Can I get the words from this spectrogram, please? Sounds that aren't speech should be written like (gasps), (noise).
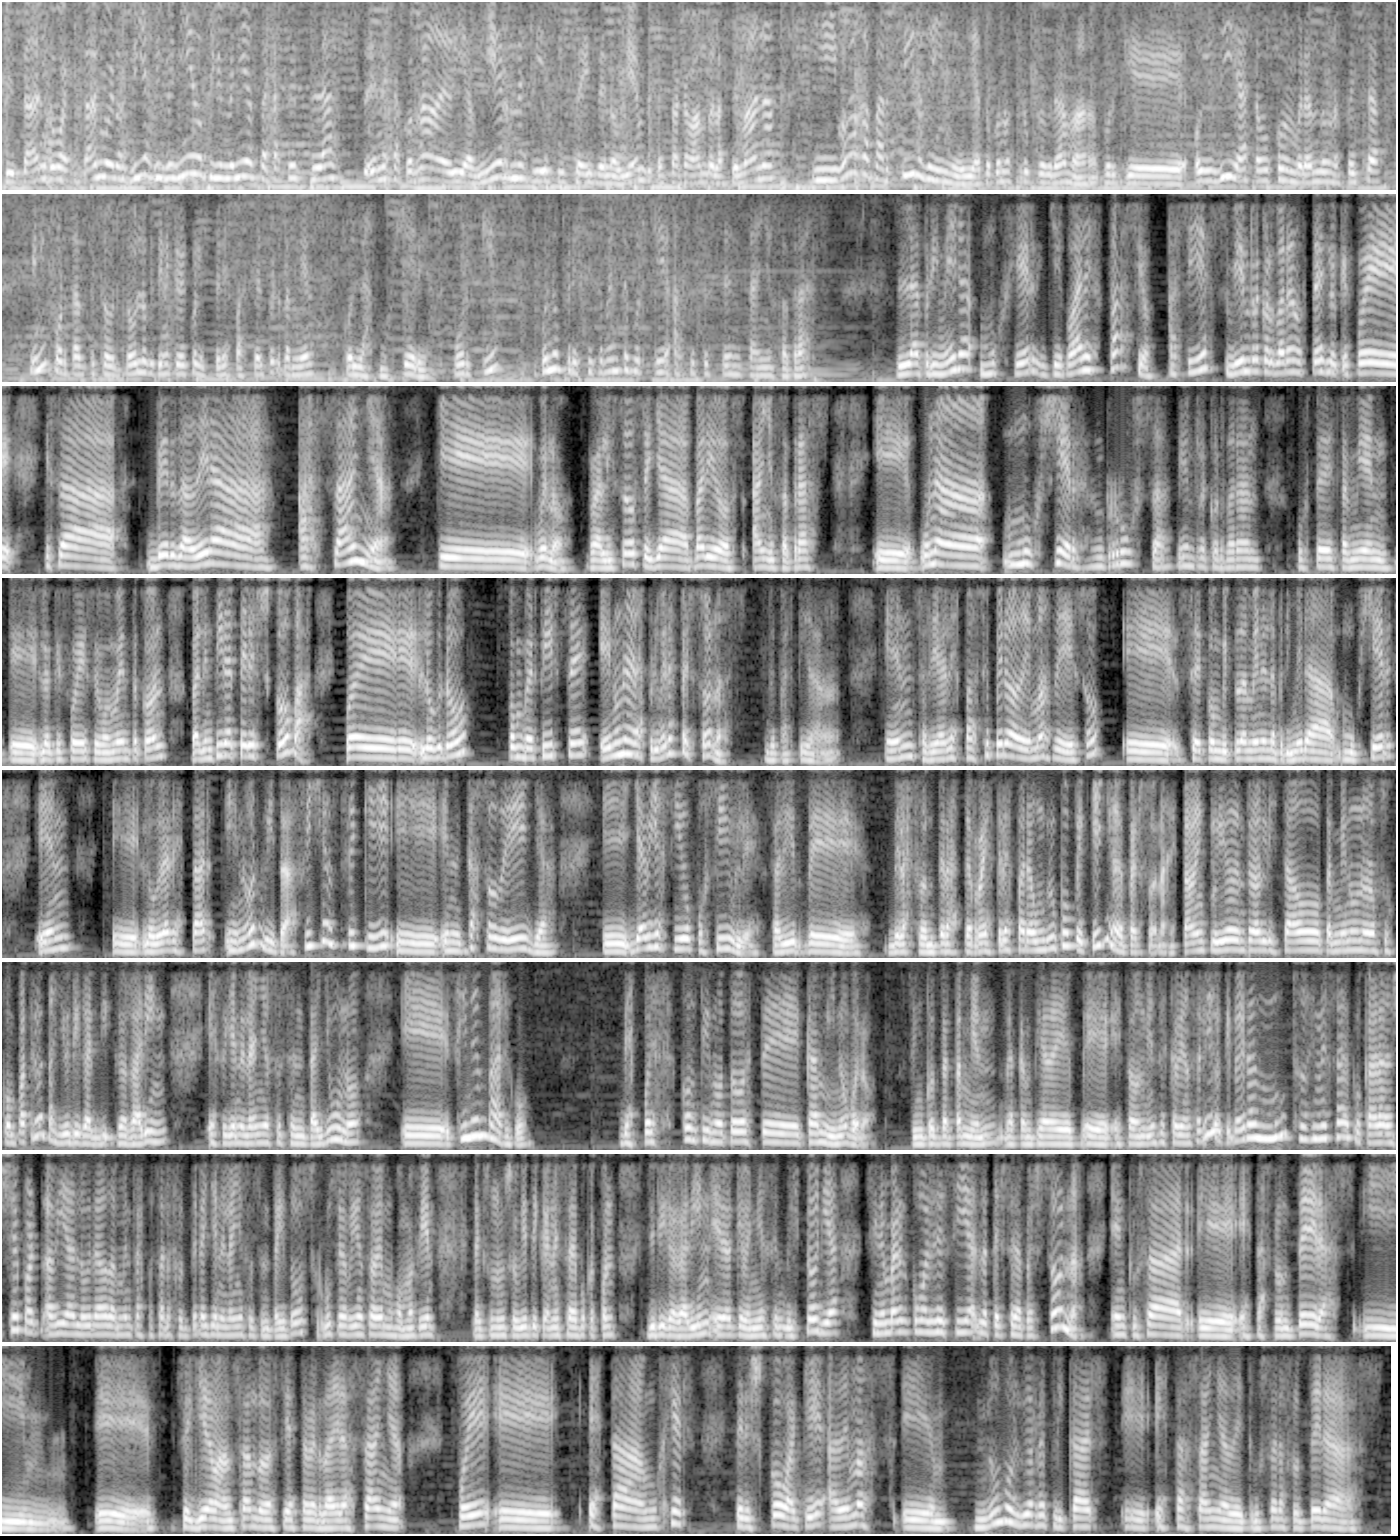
¿Qué tal? ¿Cómo están? Buenos días, bienvenidos y bienvenidas a Café Plus en esta jornada de día viernes 16 de noviembre. Se está acabando la semana y vamos a partir de inmediato con nuestro programa porque hoy día estamos conmemorando una fecha bien importante, sobre todo lo que tiene que ver con la historia espacial, pero también con las mujeres. ¿Por qué? Bueno, precisamente porque hace 60 años atrás la primera mujer llegó al espacio. Así es, bien recordarán ustedes lo que fue esa verdadera hazaña que, bueno, realizóse ya varios años atrás. Eh, una mujer rusa, bien recordarán ustedes también eh, lo que fue ese momento con Valentina Tereshkova, logró convertirse en una de las primeras personas de partida ¿eh? En salir al espacio, pero además de eso, se convirtió también en la primera mujer en eh, lograr estar en órbita. Fíjense que eh, en el caso de ella eh, ya había sido posible salir de, las fronteras terrestres para un grupo pequeño de personas. Estaba incluido dentro del listado también uno de sus compatriotas, Yuri Gagarin, eso ya en el año 61. sin embargo, después continuó todo este camino, bueno, sin contar también la cantidad de eh, estadounidenses que habían salido, que no eran muchos en esa época. Alan Shepard había logrado también traspasar las fronteras ya en el año 62. Rusia, bien sabemos, o más bien la ex Unión Soviética en esa época con Yuri Gagarin era el que venía haciendo historia. Sin embargo, como les decía, la tercera persona en cruzar eh, estas fronteras y eh, seguir avanzando hacia esta verdadera hazaña fue esta mujer Tereshkova, que además eh, no volvió a replicar eh, esta hazaña de cruzar las fronteras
